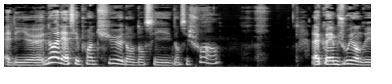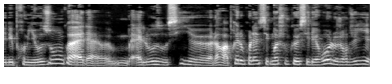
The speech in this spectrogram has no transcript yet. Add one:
elle est, euh, non, elle est assez pointue euh, dans, ses, dans ses choix. Hein. Elle a quand même joué dans des, les premiers Ozons, quoi. Elle, ose aussi. Alors après, le problème, c'est que moi, je trouve que c'est les rôles aujourd'hui.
